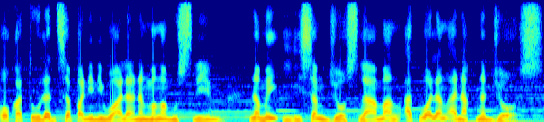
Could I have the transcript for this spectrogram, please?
o katulad sa paniniwala ng mga Muslim, na may iisang Diyos lamang at walang anak na Diyos.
